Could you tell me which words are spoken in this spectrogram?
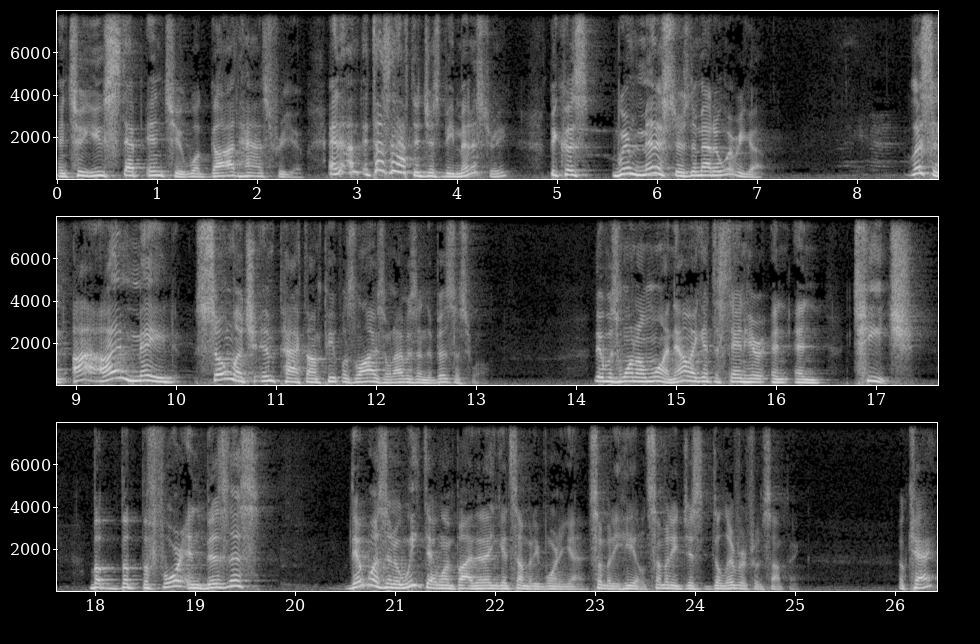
until you step into what God has for you. And um, it doesn't have to just be ministry because we're ministers no matter where we go. Listen, I, I made so much impact on people's lives when I was in the business world. There was one on one. Now I get to stand here and, and teach. But, but before in business, there wasn't a week that went by that I didn't get somebody born again, somebody healed, somebody just delivered from something. Okay?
